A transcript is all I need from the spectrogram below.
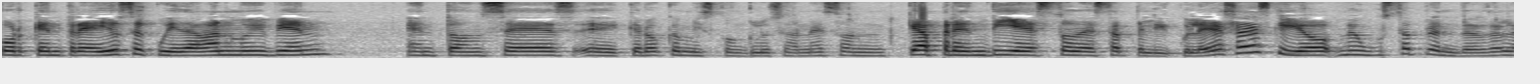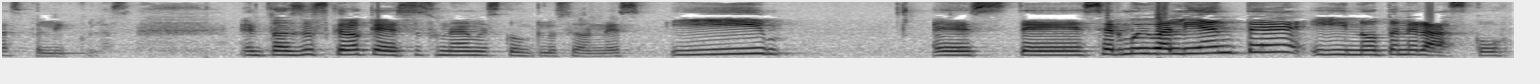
porque entre ellos se cuidaban muy bien. Entonces eh, creo que mis conclusiones son que aprendí esto de esta película. Ya sabes que yo me gusta aprender de las películas. Entonces creo que esa es una de mis conclusiones. Y este, ser muy valiente y no tener asco.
